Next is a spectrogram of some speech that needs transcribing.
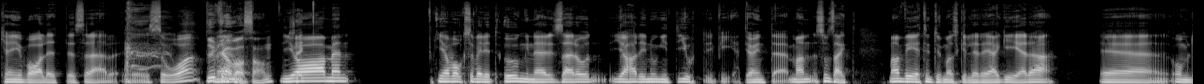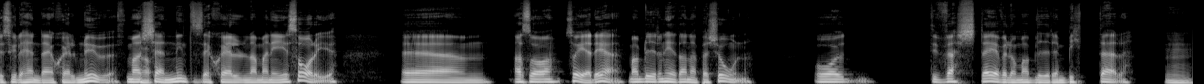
kan ju vara lite sådär eh, så. Du kan men- vara sån. Ja, men jag var också väldigt ung när, så här, och jag hade nog inte gjort det, vet jag inte. Man, som sagt, man vet inte hur man skulle reagera eh, om det skulle hända en själv nu. För man Ja. känner inte sig själv när man är i sorg. Eh, alltså, så är det. Man blir en helt annan person. Och det värsta är väl om man blir en bitter Mm.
